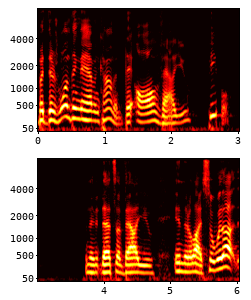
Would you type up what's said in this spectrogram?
but there's one thing they have in common. They all value people. and they, that's a value in their life. So without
